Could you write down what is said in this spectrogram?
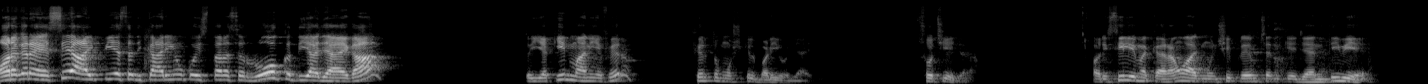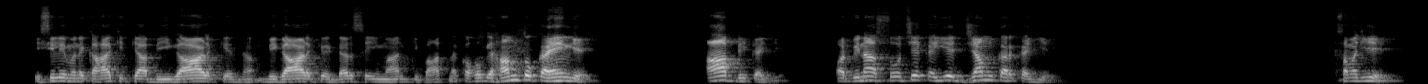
और अगर ऐसे आईपीएस अधिकारियों को इस तरह से रोक दिया जाएगा तो यकीन मानिए फिर फिर तो मुश्किल बड़ी हो जाएगी। सोचिए जरा। और इसीलिए मैं कह रहा हूँ, आज मुंशी प्रेमचंद की जयंती भी है, इसीलिए मैंने कहा कि क्या बिगाड़ के बिगाड़ के डर से ईमान की बात ना कहोगे। हम तो कहेंगे, आप भी कहिए, और बिना सोचे कहिए, जम कर कहिए। समझिए?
